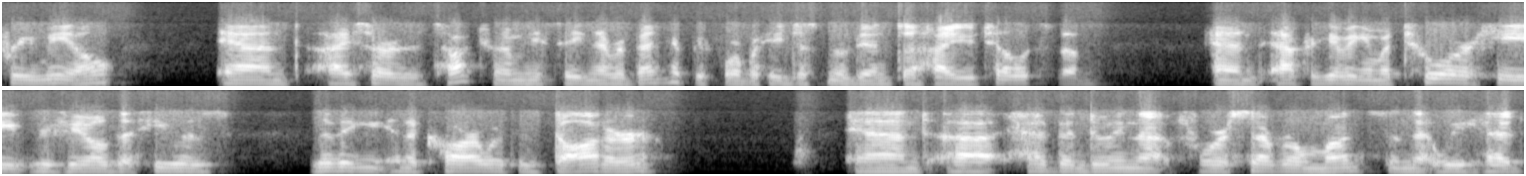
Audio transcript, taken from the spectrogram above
free meal. And I started to talk to him. He said he'd never been here before, but he just moved into Hayu Tilixum. And after giving him a tour, he revealed that he was living in a car with his daughter and uh, had been doing that for several months, and that we had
